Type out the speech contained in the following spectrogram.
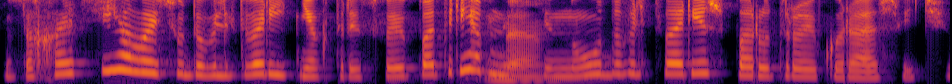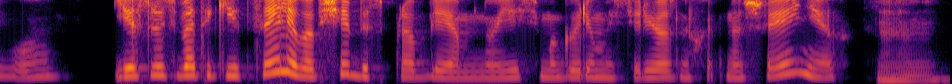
Захотелось удовлетворить некоторые свои потребности, Да. ну, удовлетворишь пару-тройку раз, и чего? Если у тебя такие цели, вообще без проблем. Но если мы говорим о серьезных отношениях, Мгм.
